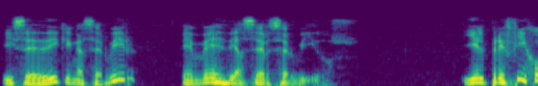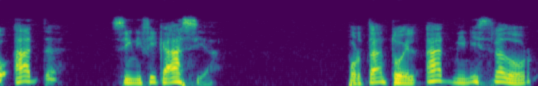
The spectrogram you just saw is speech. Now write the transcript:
y se dediquen a servir en vez de a ser servidos. Y el prefijo ad significa hacia. Por tanto, el administrador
